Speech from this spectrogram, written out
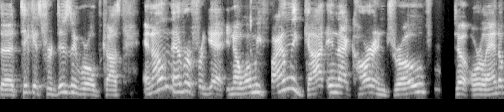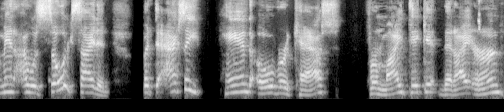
the tickets for Disney World cost. And I'll never forget, you know, when we finally got in that car and drove to Orlando, man, I was so excited. But to actually hand over cash for my ticket that I earned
